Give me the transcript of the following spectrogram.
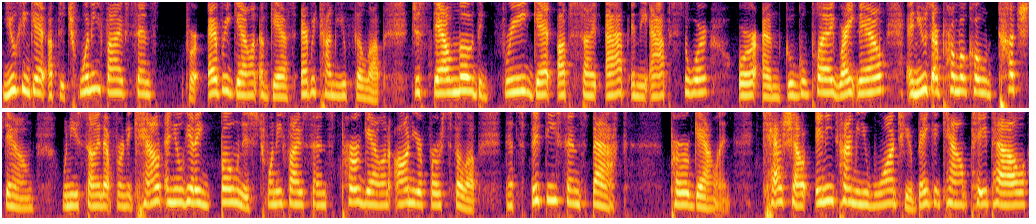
You can get up to 25 cents for every gallon of gas every time you fill up. Just download the free Get Upside app in the App Store or on Google Play right now and use our promo code touchdown when you sign up for an account and you'll get a bonus 25 cents per gallon on your first fill up. That's 50 cents back per gallon. Cash out anytime you want to your bank account, PayPal,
